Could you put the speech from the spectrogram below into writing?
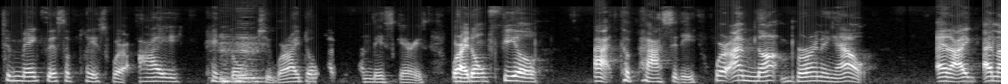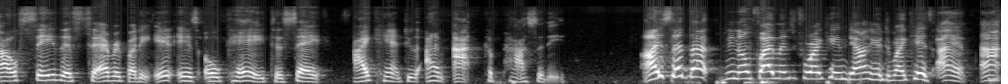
to make this a place where i can mm-hmm. go to where i don't have sunday scaries where i don't feel at capacity where I'm not burning out. And I and I'll say this to everybody, it is okay to say I can't do that. I'm at capacity. I said that, you know, five minutes before I came down here to my kids. I am at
